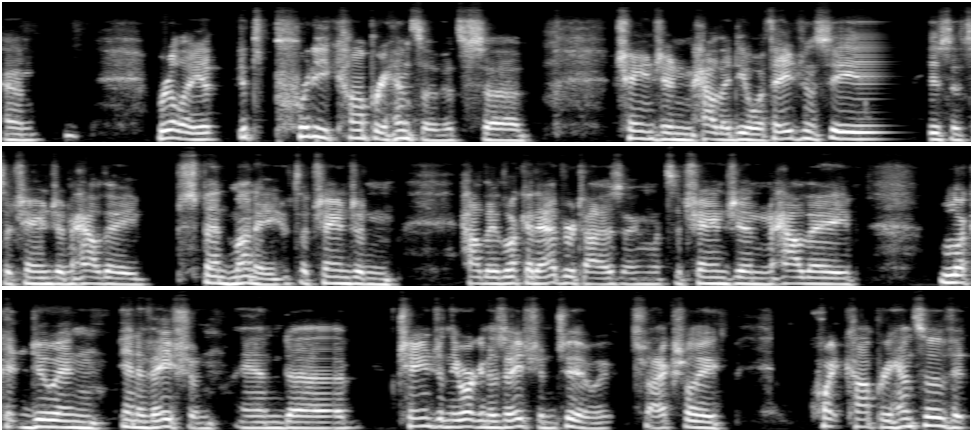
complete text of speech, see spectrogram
And really, it, it's pretty comprehensive. It's a change in how they deal with agencies. It's a change in how they spend money. It's a change in how they look at advertising. It's a change in how they look at doing innovation and uh, change in the organization too. It's actually quite comprehensive. It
